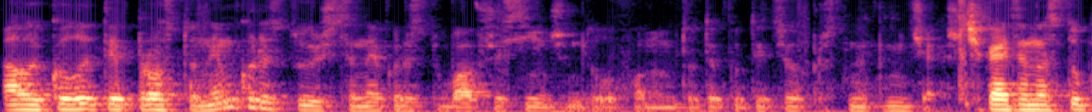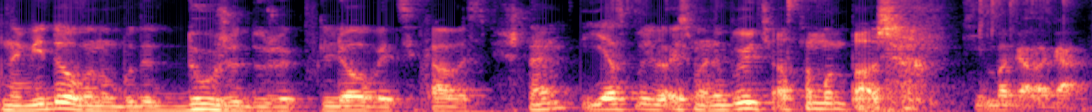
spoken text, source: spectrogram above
Але коли ти просто ним користуєшся, не користувавшись іншим телефоном, то типу ти цього просто не помічаєш. Чекайте наступне відео, воно буде дуже дуже кльове, цікаве, смішне. Я сподіваюся, мене буде час на монтаж. Всім пока-пока.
